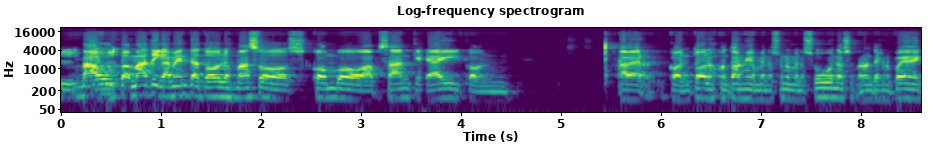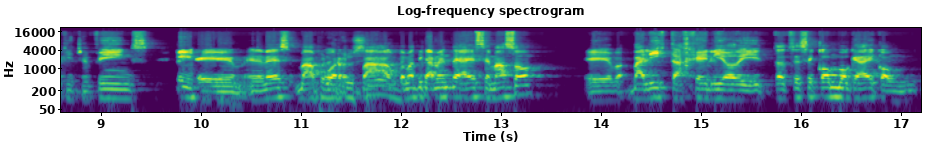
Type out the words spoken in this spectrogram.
el- Va el- automáticamente a todos los mazos combo Absan que hay con. A ver, con todos los contadores menos uno, menos uno, suponentes que no pueden, Kitchen Things. Sí. Eh, ¿entendés? Va, por, va automáticamente a ese mazo. Eh, balista, Helio, y entonces ese combo que hay con.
